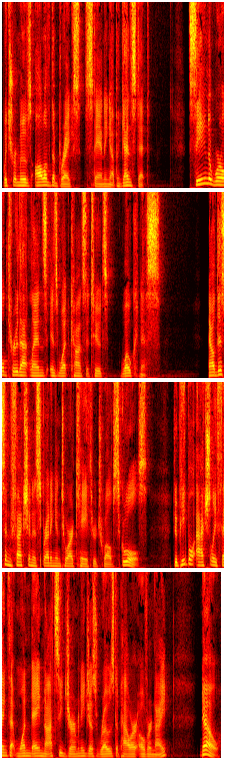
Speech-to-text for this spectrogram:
which removes all of the brakes standing up against it. Seeing the world through that lens is what constitutes wokeness. Now, this infection is spreading into our K through 12 schools. Do people actually think that one day Nazi Germany just rose to power overnight? No,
